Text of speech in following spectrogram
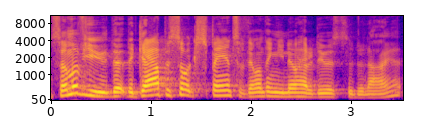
Some of you, the, the gap is so expansive, the only thing you know how to do is to deny it.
